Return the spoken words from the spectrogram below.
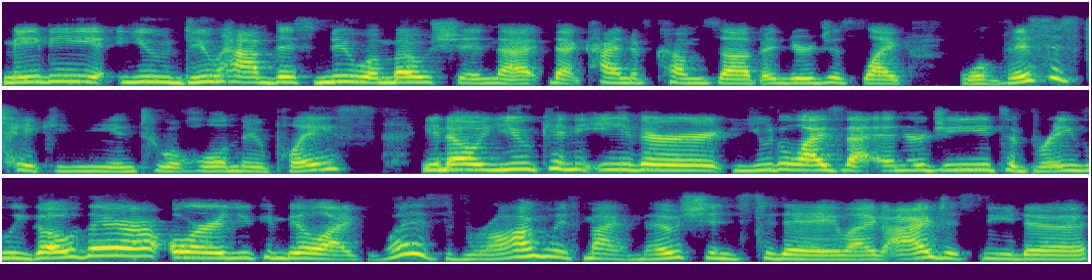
maybe you do have this new emotion that that kind of comes up and you're just like well this is taking me into a whole new place. You know you can either utilize that energy to bravely go there or you can be like what is wrong with my emotions today? Like i just need to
